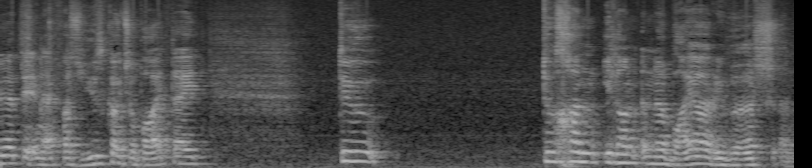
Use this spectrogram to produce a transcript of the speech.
weet en ek was youth coach op baie tyd toe toe gaan Ilan in 'n baie reverse in.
